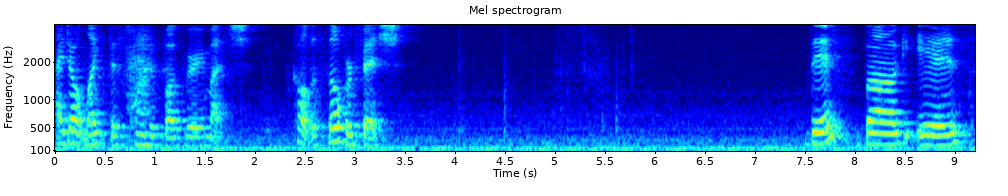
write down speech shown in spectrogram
I don't like this kind of bug very much. It's called a silverfish. This bug is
